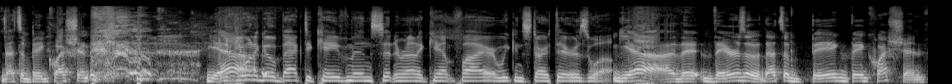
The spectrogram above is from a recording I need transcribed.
that's a big question. Yeah. If you want to go back to cavemen sitting around a campfire, we can start there as well. Yeah, there's a that's a big big question,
